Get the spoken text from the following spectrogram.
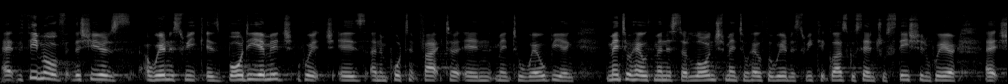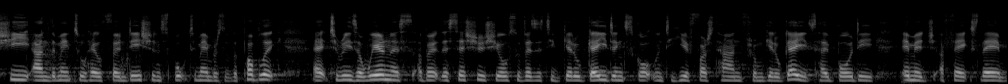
Uh, the theme of this year's Awareness Week is body image, which is an important factor in mental well-being. Mental Health Minister launched Mental Health Awareness Week at Glasgow Central Station, where uh, she and the Mental Health Foundation spoke to members of the public uh, to raise awareness about this issue. She also visited Girl Guiding Scotland to hear firsthand from Girl Guides how body image affects them.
